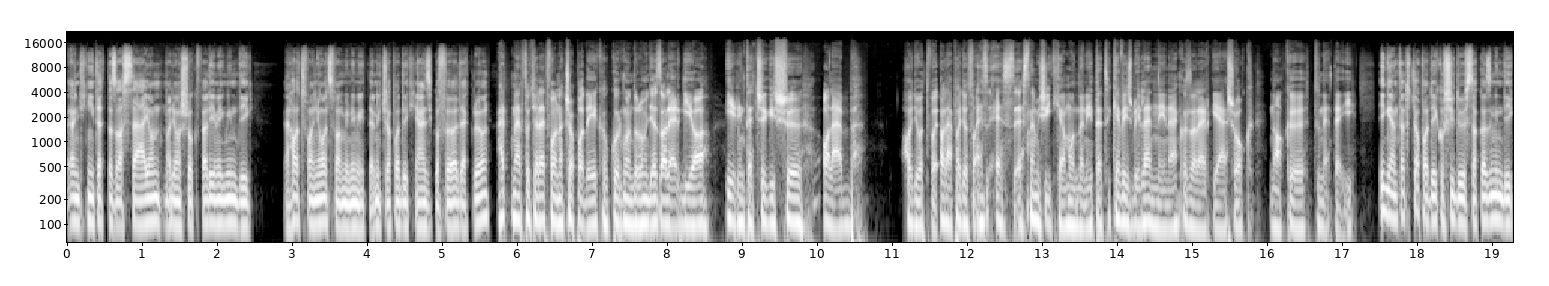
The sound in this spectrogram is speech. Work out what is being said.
annyit nyitett az asszájon, nagyon sok felé még mindig 60-80 mm csapadék hiányzik a földekről. Hát mert hogyha lett volna csapadék, akkor gondolom, hogy az allergia érintettség is alább hagyott, vagy alább hagyott. Ez, ez, ezt nem is így kell mondani, tehát kevésbé lennének az allergiásoknak tünetei. Igen, tehát a csapadékos időszak az mindig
